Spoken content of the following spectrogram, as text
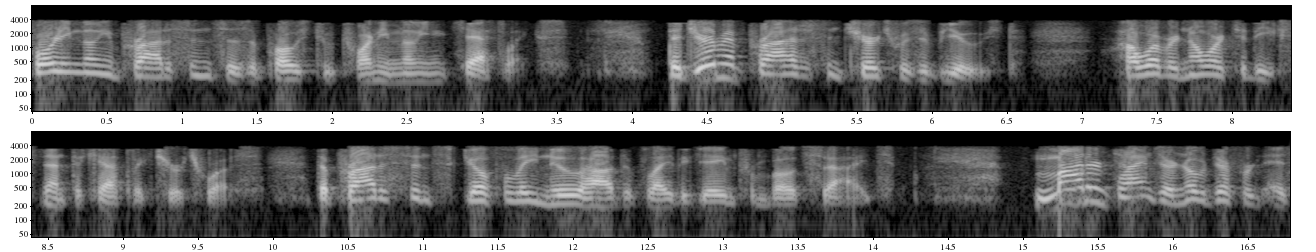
40 million Protestants as opposed to 20 million Catholics. The German Protestant church was abused. However, nowhere to the extent the Catholic Church was. The Protestants skillfully knew how to play the game from both sides. Modern times are no different as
